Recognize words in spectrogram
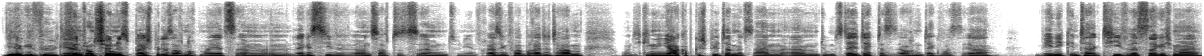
wieder gefühlt Ich finde, ein schönes Beispiel ist auch nochmal jetzt ähm, Legacy, wie wir uns auf das ähm, Turnier in Freising vorbereitet haben und ich gegen den Jakob gespielt habe mit seinem ähm, Doomsday-Deck. Das ist auch ein Deck, was sehr wenig interaktiv ist, sage ich mal.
